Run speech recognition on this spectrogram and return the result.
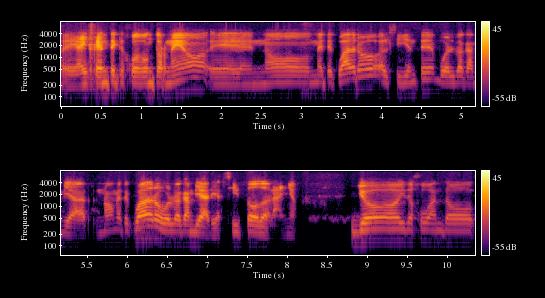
Eh, hay gente que juega un torneo, eh, no mete cuadro, al siguiente vuelve a cambiar. No mete cuadro, vuelve a cambiar y así todo el año. Yo he ido jugando,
